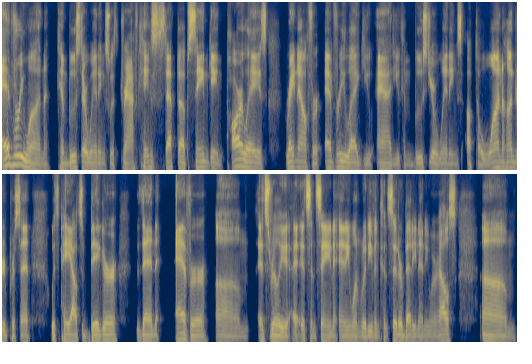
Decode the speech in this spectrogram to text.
Everyone can boost their winnings with DraftKings stepped up same game parlays Right now, for every leg you add, you can boost your winnings up to 100% with payouts bigger than ever. Um, it's really, it's insane. Anyone would even consider betting anywhere else. Um,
